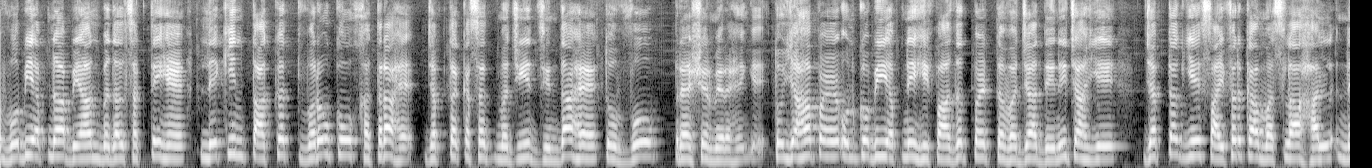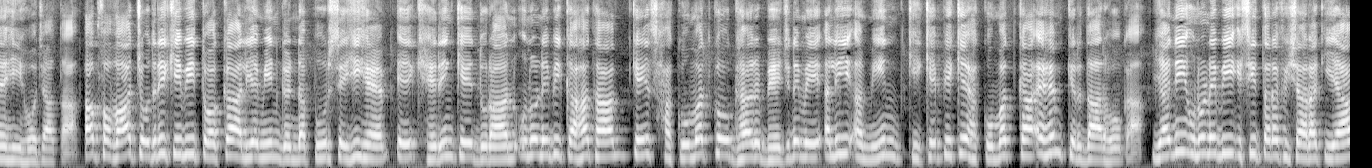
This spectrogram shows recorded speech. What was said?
वो भी अपना बयान बदल सकते हैं, लेकिन ताकतवरों को खतरा है। जब तक असद मजीद ज़िंदा है तो वो प्रेशर में रहेंगे। तो यहाँ पर उनको भी अपनी हिफाजत पर तवज्जा देनी चाहिए। जब तक ये साइफर का मसला हल नहीं हो जाता। अब फवाद चौधरी की भी तो अली अमीन गंडापुर से ही है। एक हेरिंग के दौरान उन्होंने भी कहा था कि इस हकूमत को घर भेजने में अली अमीन की के पी के हकूमत का अहम किरदार होगा। यानी उन्होंने भी इसी तरफ़ इशारा किया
